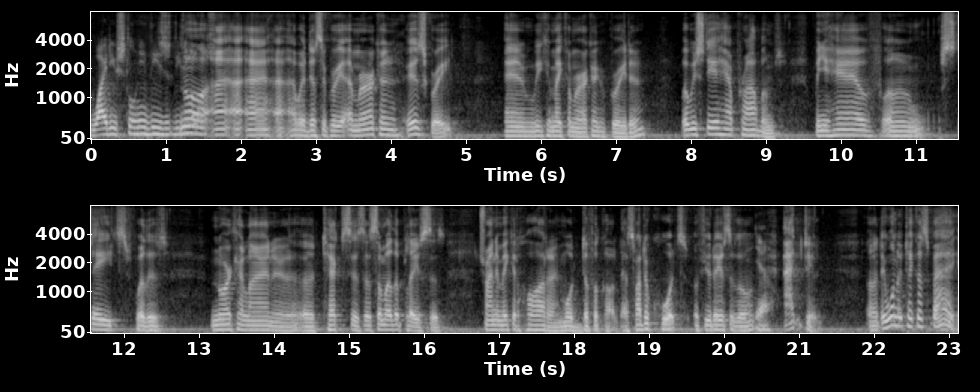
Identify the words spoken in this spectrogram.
Why do you still need these, these no, laws? I, I, I, I would disagree. America is great, and we can make America greater, but we still have problems. When you have um, states, whether it's North Carolina, or Texas, or some other places, trying to make it harder and more difficult. That's why the courts a few days ago Yeah. acted. Uh, they want to take us back,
